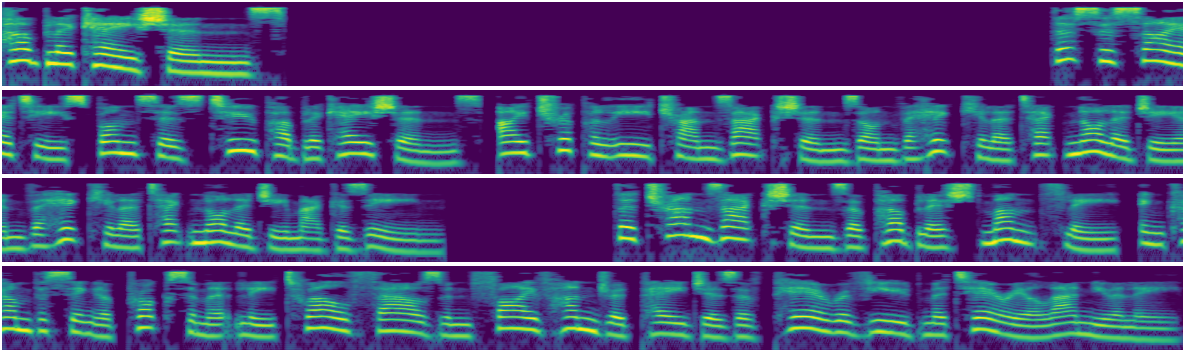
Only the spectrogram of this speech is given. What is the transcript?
Publications The Society sponsors two publications, IEEE Transactions on Vehicular Technology and Vehicular Technology magazine. The transactions are published monthly, encompassing approximately 12,500 pages of peer-reviewed material annually.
